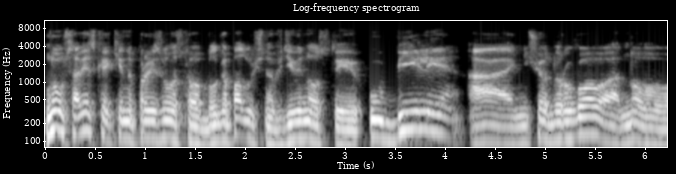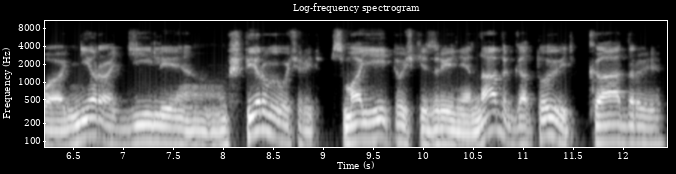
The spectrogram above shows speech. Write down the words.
Ну, советское кинопроизводство благополучно в 90-е убили, а ничего другого нового не родили. В первую очередь, с моей точки зрения, надо готовить кадры,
